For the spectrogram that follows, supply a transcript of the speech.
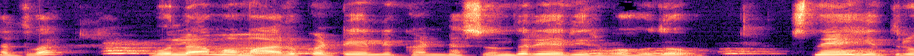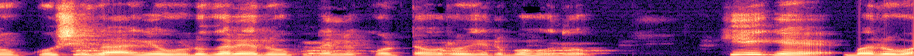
ಅಥವಾ ಗುಲಾಮ ಮಾರುಕಟ್ಟೆಯಲ್ಲಿ ಕಂಡ ಸುಂದರಿಯರಿರಬಹುದು, ಸ್ನೇಹಿತರು ಖುಷಿಗಾಗಿ ಉಡುಗೊರೆ ರೂಪದಲ್ಲಿ ಕೊಟ್ಟವರು ಇರಬಹುದು. ಹೀಗೆ ಬರುವ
